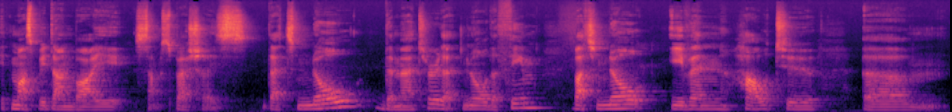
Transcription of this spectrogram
it must be done by some specialists that know the matter, that know the theme, but know even how to um,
